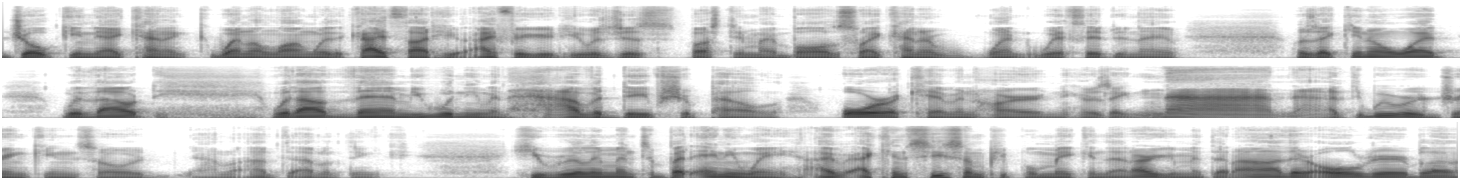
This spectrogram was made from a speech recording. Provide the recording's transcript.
jokingly, I kind of went along with it. I thought he, I figured he was just busting my balls, so I kind of went with it, and I was like, you know what? Without, without them, you wouldn't even have a Dave Chappelle or a Kevin Hart. And he was like, nah, nah. We were drinking, so I don't, I don't think he really meant to. But anyway, I, I can see some people making that argument that ah, they're older, blah.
